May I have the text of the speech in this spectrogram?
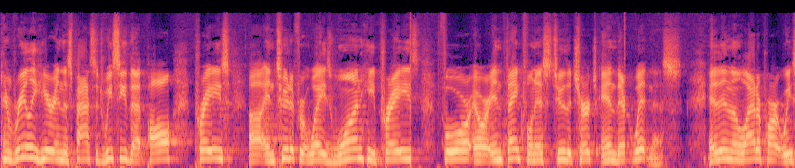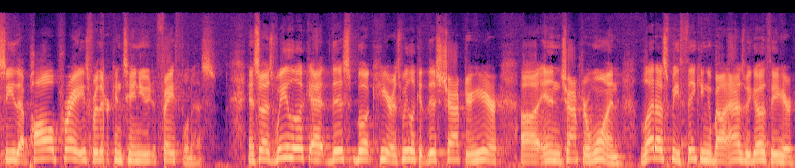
And really, here in this passage, we see that Paul prays uh, in two different ways. One, he prays for or in thankfulness to the church and their witness. And then in the latter part, we see that Paul prays for their continued faithfulness. And so, as we look at this book here, as we look at this chapter here uh, in chapter 1, let us be thinking about as we go through here,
